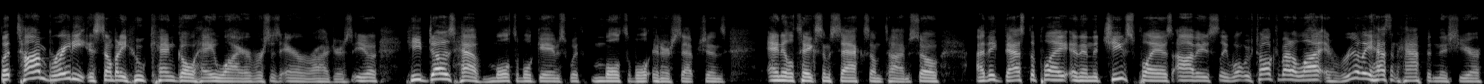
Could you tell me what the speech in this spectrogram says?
But Tom Brady is somebody who can go haywire versus Aaron Rodgers. You know, he does have multiple games with multiple interceptions. and he'll take some sacks sometimes. So I think that's the play. And then the Chiefs play is obviously what we've talked about a lot and really hasn't happened this year.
